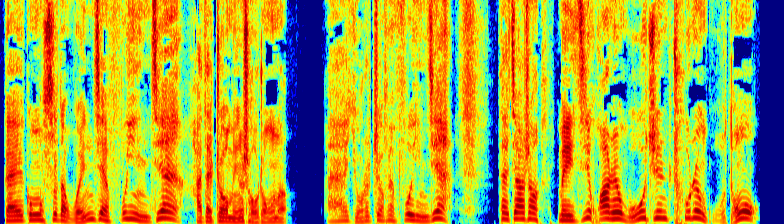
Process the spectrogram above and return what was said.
该公司的文件复印件还在周明手中呢。哎，有了这份复印件，再加上美籍华人吴军出任股东。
